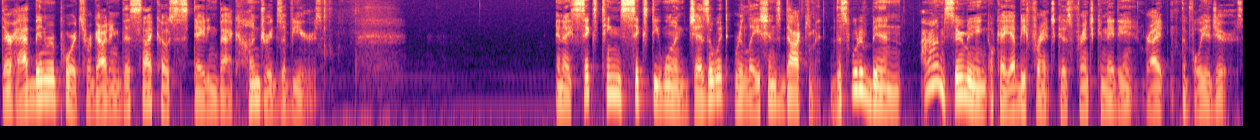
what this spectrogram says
There have been reports regarding this psychosis dating back hundreds of years. In a 1661 Jesuit relations document, this would have been, I'm assuming, okay, that'd be French because French Canadian, right? The Voyageurs.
